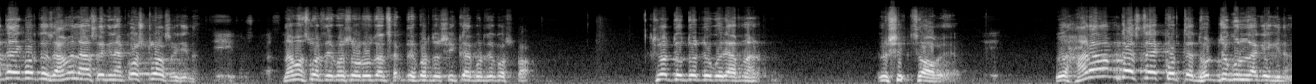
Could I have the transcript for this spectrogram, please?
আদায় করতে ঝামেলা আছে কিনা, কষ্ট আছে কিনা? নামাজ পড়তে কষ্ট, রোজা থাকতে করতে শিক্ষা করতে কষ্ট। সহ্য ধৈর্য করে আপনার শিখতে হবে। হারাম কাজ ত্যাগ করতে ধৈর্য গুণ লাগে কিনা?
